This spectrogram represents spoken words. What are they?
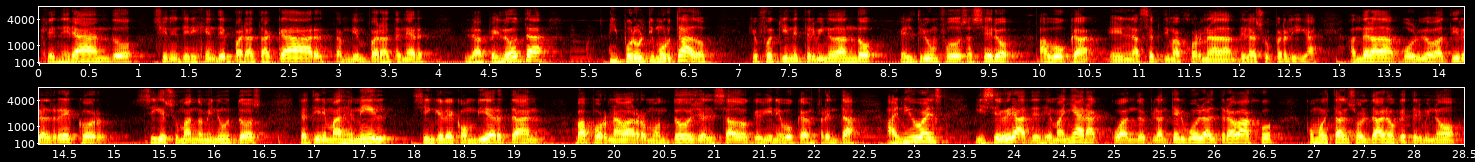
generando, siendo inteligente para atacar, también para tener la pelota. Y por último, Hurtado, que fue quien le terminó dando el triunfo 2 a 0 a Boca en la séptima jornada de la Superliga. Andrada volvió a batir el récord, sigue sumando minutos, ya tiene más de mil sin que le conviertan va por Navarro Montoya, el sábado que viene Boca enfrenta a Newells y se verá desde mañana cuando el plantel vuelva al trabajo cómo está Soldano que terminó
